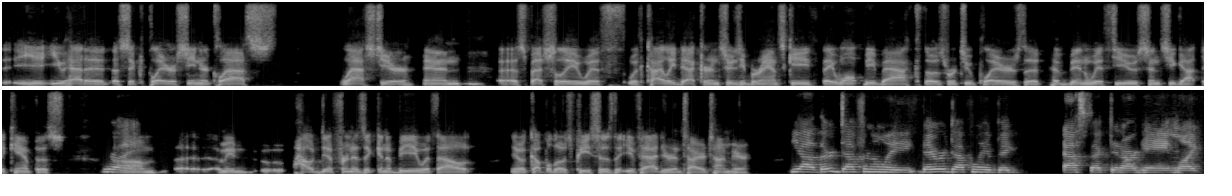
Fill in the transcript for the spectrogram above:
you, you had a, a six player senior class last year, and mm-hmm. especially with with Kylie Decker and Susie Baranski, they won't be back. Those were two players that have been with you since you got to campus. Right. Um, uh, I mean, how different is it going to be without you know a couple of those pieces that you've had your entire time here? Yeah, they're definitely they were definitely a big aspect in our game. Like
